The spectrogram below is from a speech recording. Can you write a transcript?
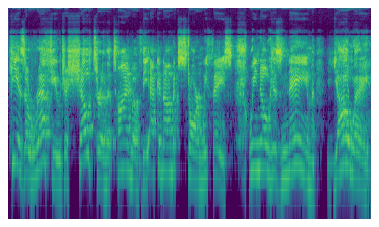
He is a refuge, a shelter in the time of the economic storm we face. We know his name, Yahweh,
